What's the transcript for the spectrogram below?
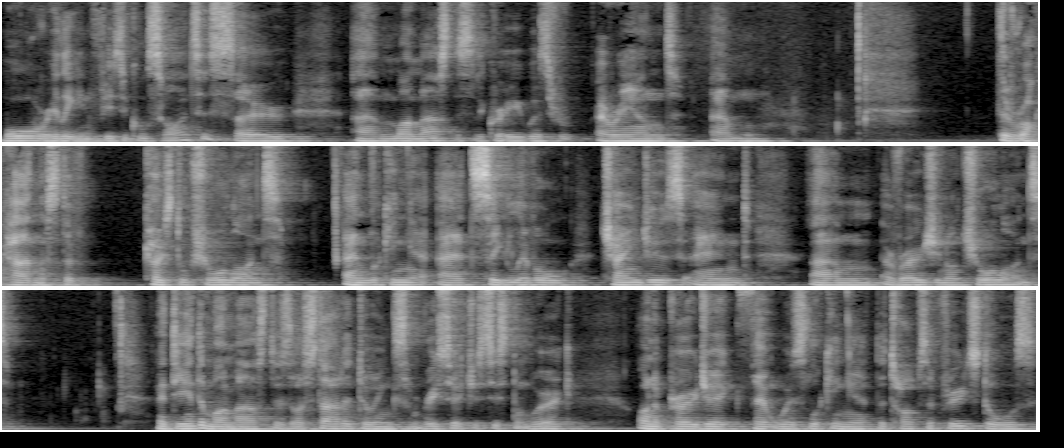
more really in physical sciences. So, um, my master's degree was around um, the rock hardness of coastal shorelines and looking at sea level changes and um, erosion on shorelines. At the end of my master's, I started doing some research assistant work on a project that was looking at the types of food stores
